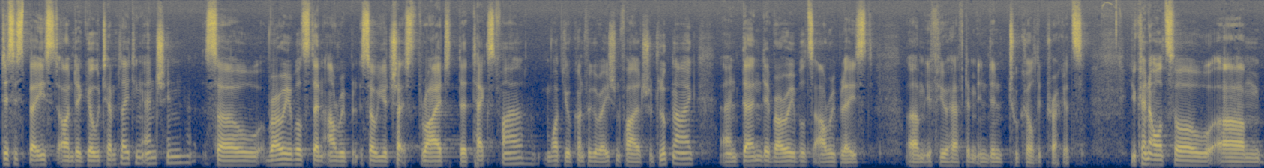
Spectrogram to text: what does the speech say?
This is based on the Go templating engine. So variables then are, so you just write the text file, what your configuration file should look like, and then the variables are replaced um, if you have them in the two curly brackets. You can also um,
